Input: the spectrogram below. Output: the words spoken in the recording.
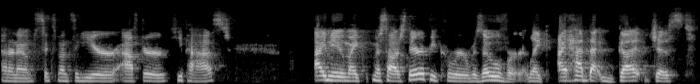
I don't know, six months, a year after he passed, I knew my massage therapy career was over. Like I had that gut just,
